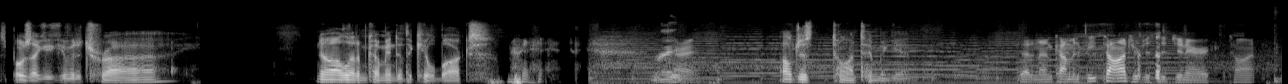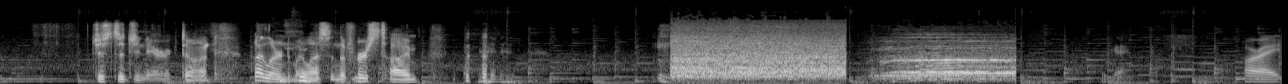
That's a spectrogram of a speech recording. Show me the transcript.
Suppose I could give it a try. No, I'll let him come into the kill box. All Right. right. I'll just taunt him again. Is that an uncommon feat taunt or just a generic taunt? Just a generic taunt. I learned my lesson the first time. Okay. All right.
